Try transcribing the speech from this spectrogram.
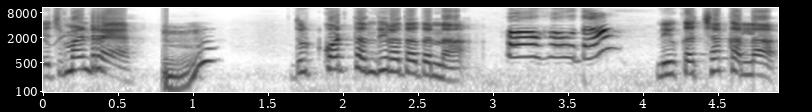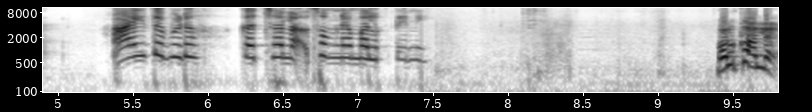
ಯಜಮಾನ್ರೆ ದುಡ್ಡು ಕೊಟ್ಟು ತಂದಿರೋದು ಅದನ್ನ. ನೀವು ಕಚ್ಚಕ್ಕಲ್ಲ. ಆಯ್ತು ಬಿಡು ಕಚ್ಚಲ್ಲ ಸುಮ್ಮನೆ ಮಲಗ್ತೀನಿ. ಮಲ್ಕೋ ಅಲ್ಲೇ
